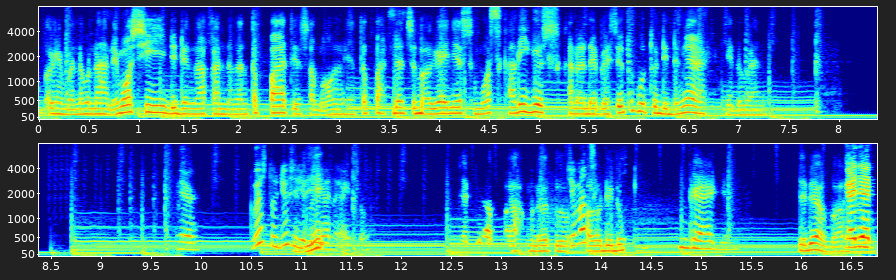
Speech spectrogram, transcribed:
bagaimana menahan emosi, didengarkan dengan tepat ya sama orang yang tepat dan sebagainya semua sekaligus karena depresi itu butuh didengar gitu kan. Gue setuju sih Jadi- dengan itu. Jadi apa menurut lu Cuman- kalau diduk Enggak gitu. jadi apa? Enggak jadi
